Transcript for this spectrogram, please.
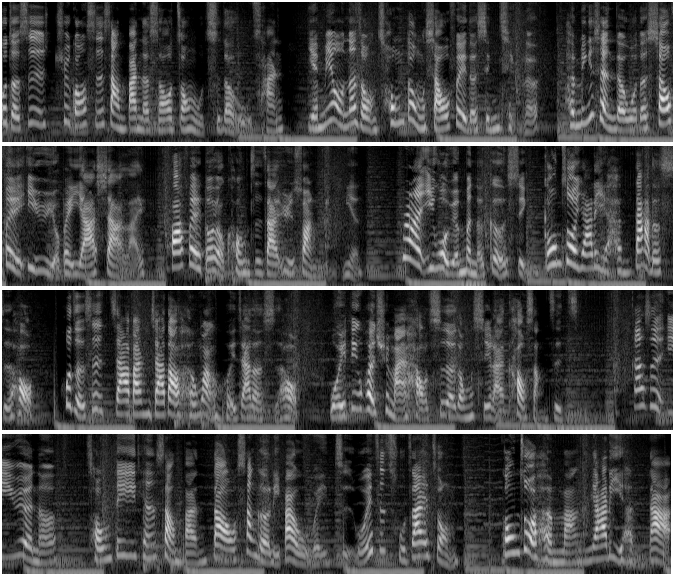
或者是去公司上班的时候，中午吃的午餐也没有那种冲动消费的心情了。很明显的，我的消费意欲有被压下来，花费都有控制在预算里面。不然以我原本的个性，工作压力很大的时候，或者是加班加到很晚回家的时候，我一定会去买好吃的东西来犒赏自己。但是一月呢，从第一天上班到上个礼拜五为止，我一直处在一种工作很忙、压力很大，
